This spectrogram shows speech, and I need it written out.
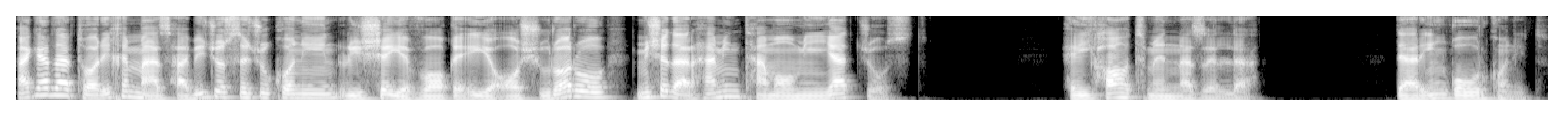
اگر در تاریخ مذهبی جستجو کنین، ریشه واقعی آشورا رو میشه در همین تمامیت جست. هیهات من نزله. در این قور کنید.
